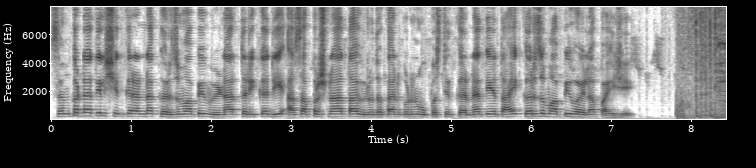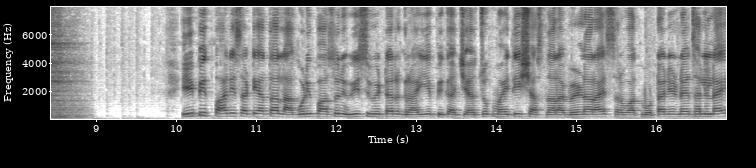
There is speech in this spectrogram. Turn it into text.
संकटातील शेतकऱ्यांना कर्जमाफी मिळणार तरी कधी? असा प्रश्न आता विरोधकांकडून उपस्थित करण्यात येत आहे. कर्जमाफी व्हायला पाहिजे. ई पीक पाहणीसाठी आता लागवडीपासून वीस मीटर ग्राह्य पिकाची अचूक माहिती शासनाला मिळणार आहे. सर्वात मोठा निर्णय झालेला आहे.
